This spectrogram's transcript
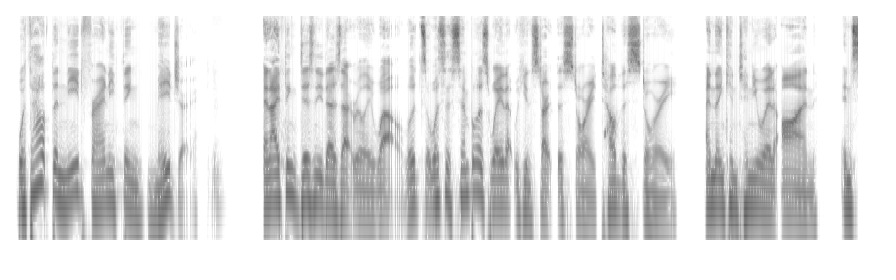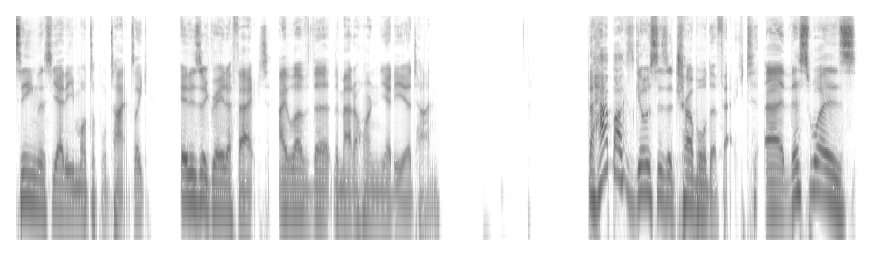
without the need for anything major. And I think Disney does that really well. What's what's the simplest way that we can start this story, tell this story, and then continue it on and seeing this Yeti multiple times. Like it is a great effect. I love the the Matterhorn Yeti a ton. The Hatbox Ghost is a troubled effect. Uh, this was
